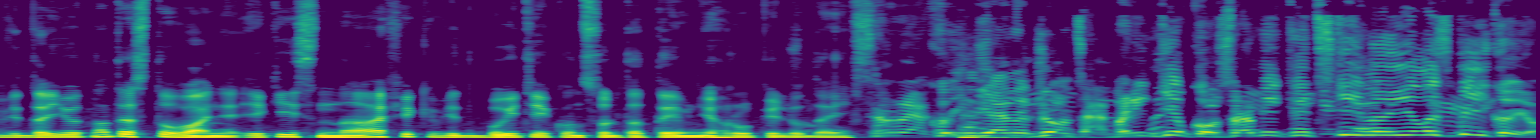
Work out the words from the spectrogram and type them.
віддають на тестування якійсь нафіг відбитій консультативній групі людей. Сраку Індіана Джонса, беріть дівку, зробіть відстійною і лесбійкою.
